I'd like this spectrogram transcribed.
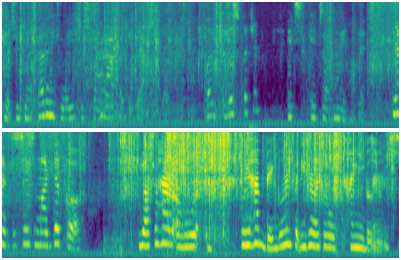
Okay, so don't grab any toys, just grab a big bag. What is this picture? It's it's a homemade hot mix. No, this is my deco. We also have a whole. So we have big balloons, but these are like little tiny balloons.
